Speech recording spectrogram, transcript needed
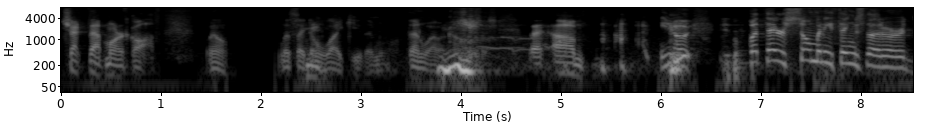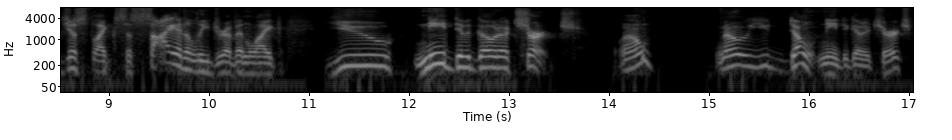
Check that mark off. Well, unless I don't like you, then then we'll But um, you know, but there's so many things that are just like societally driven, like you need to go to church. Well, no, you don't need to go to church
